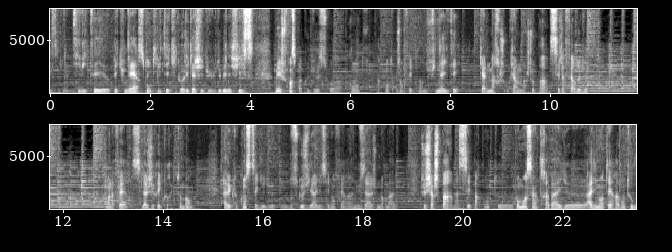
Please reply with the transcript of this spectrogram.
c'est une activité euh, pécuniaire, c'est une activité qui doit dégager du, bénéfice, mais je ne pense pas que Dieu soit contre. Par contre, j'en fais une finalité. Qu'elle marche ou qu'elle ne marche pas, c'est l'affaire de Dieu. Mon affaire, c'est la gérer correctement, avec le conseil de Dieu. De ce que j'y gagne, c'est d'en faire un usage normal. Je cherche pas à amasser, par contre, euh, pour moi, c'est un travail euh, alimentaire avant tout.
